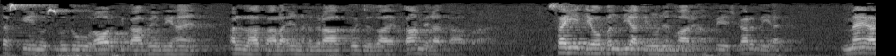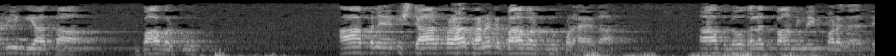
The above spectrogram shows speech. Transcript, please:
تسکین الصدور اور کتابیں بھی ہیں۔ اللہ تعالیٰ ان حضرات کو جزائے کاملہ کا صحیح دیوبندیات انہوں نے ہمارے ہاں پیش کر دی ہے۔ میں ابھی گیا تھا باول پور آپ نے اشتہار پڑھا تھا نا کہ باول پور پڑھائے گا۔ آپ لوگ غلط فہمی میں بھی پڑھ گئے تھے۔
